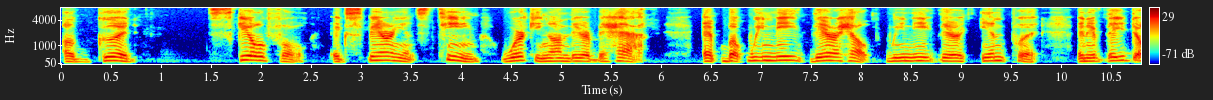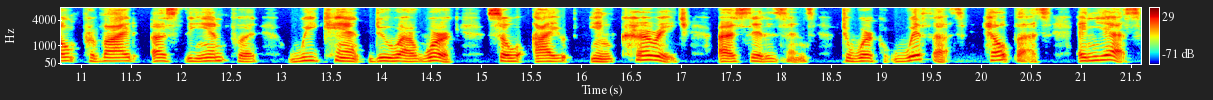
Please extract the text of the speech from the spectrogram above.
a good, skillful, experienced team working on their behalf. But we need their help. We need their input. And if they don't provide us the input, we can't do our work. So I encourage our citizens to work with us, help us. And yes,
